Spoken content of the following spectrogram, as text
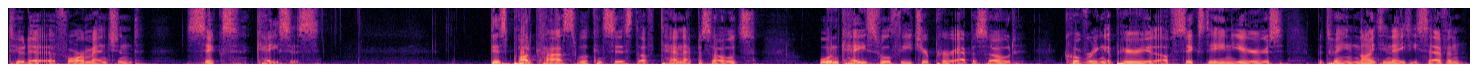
to the aforementioned six cases. This podcast will consist of 10 episodes. One case will feature per episode, covering a period of 16 years between 1987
